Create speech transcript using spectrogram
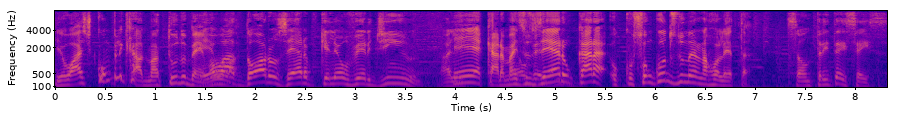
Eu acho complicado, mas tudo bem, Eu adoro o zero porque ele é o verdinho ali. É, cara, mas É o o zero, cara, são quantos números na roleta? São 36.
